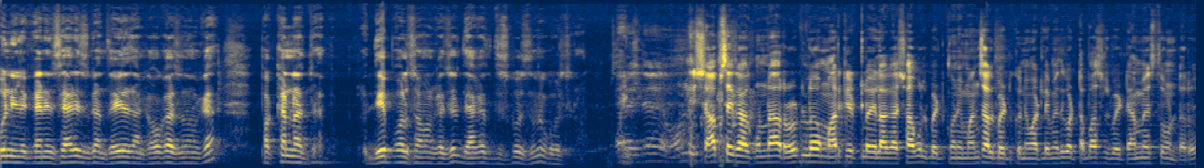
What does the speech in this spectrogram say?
ఓనీలకు కానీ శారీస్ కానీ తగిలేదానికి అవకాశం కనుక పక్కన దీపావళి సమయం జాగ్రత్త తీసుకోవాల్సిందిగా కోరుతున్నాం ఓన్లీ షాప్సే కాకుండా రోడ్లో మార్కెట్లో ఇలాగ షాపులు పెట్టుకొని మంచాలు పెట్టుకొని వాటి మీద కూడా టపాసులు పెట్టి అమ్మేస్తూ ఉంటారు.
